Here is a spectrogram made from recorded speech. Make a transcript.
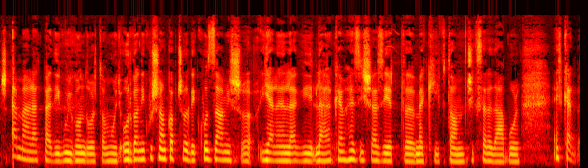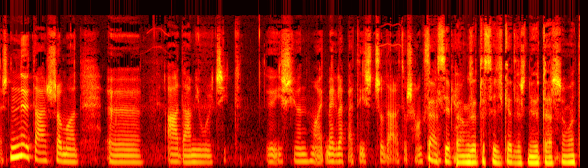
és emellett pedig úgy gondoltam, hogy organikusan kapcsolódik hozzám is a jelenlegi lelkemhez is, ezért meghívtam Csíkszeredából egy kedves nőtársamat, Ádám Julcsit ő is jön majd meglepetés, csodálatos hangszerekkel. szépen hangzott ez egy kedves nőtársamat.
